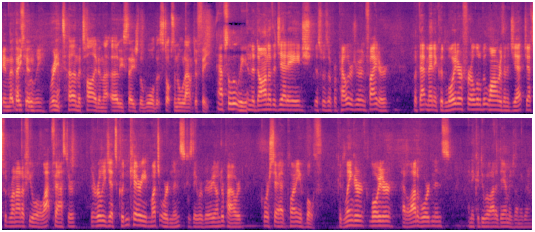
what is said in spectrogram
in that they Absolutely. can really turn the tide in that early stage of the war that stops an all-out defeat. Absolutely. In the dawn of the jet age, this was a propeller driven fighter, but that meant it could loiter for a little bit longer than a jet. Jets would run out of fuel a lot faster. The early jets couldn't carry much ordnance because they were very underpowered. Corsair had plenty of both. Could linger, loiter, had a lot of ordnance, and it could do a lot of damage on the ground.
